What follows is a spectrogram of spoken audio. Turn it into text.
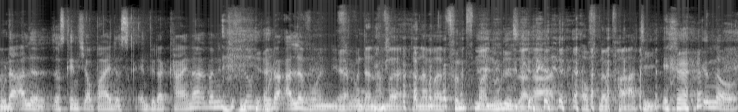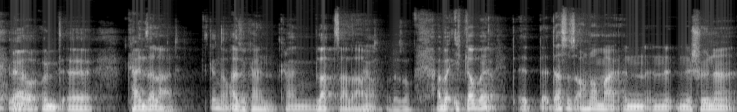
Oder alle, das kenne ich auch beides. Entweder keiner übernimmt die Führung oder alle wollen die ja, Führung. und dann haben wir, dann haben wir fünfmal Nudelsalat auf einer Party. genau, Ja, genau. und äh, kein Salat. Genau. Also kein, Kein- Blattsalat Ja. oder so. Aber ich glaube, äh, das ist auch nochmal ein, eine, eine schöne,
